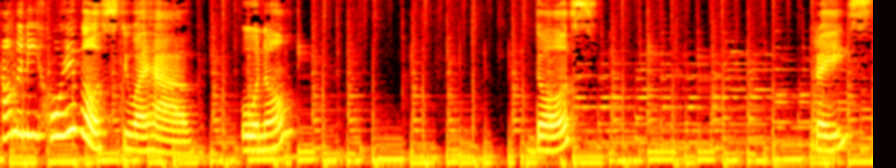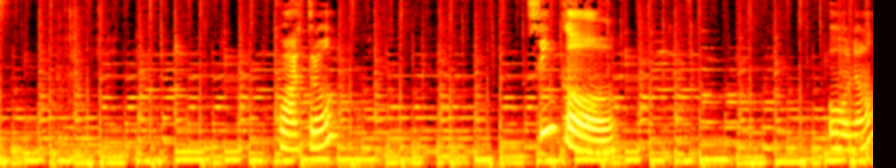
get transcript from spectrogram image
How many huevos do I have? Uno, dos, tres, cuatro, cinco. Uno,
